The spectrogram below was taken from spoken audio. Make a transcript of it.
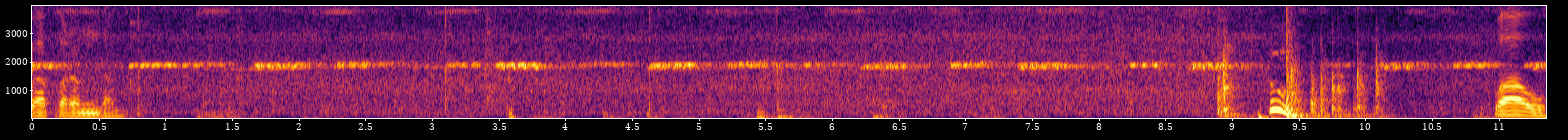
Paparamdam. Whew! Wow.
